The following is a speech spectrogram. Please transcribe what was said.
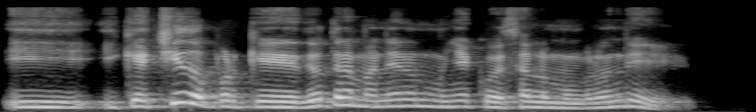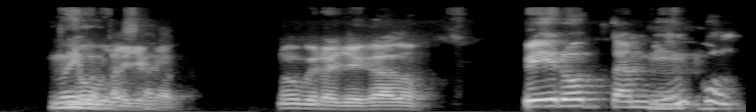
Y, y qué chido, porque de otra manera un muñeco de Salomon Grundy no no iba a hubiera pasar. llegado. No hubiera llegado. Pero también Mm. con,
